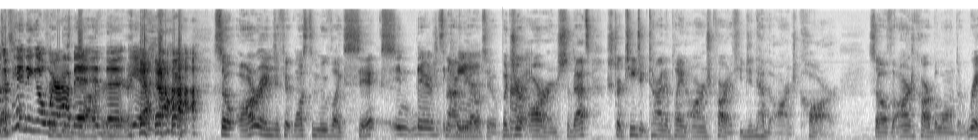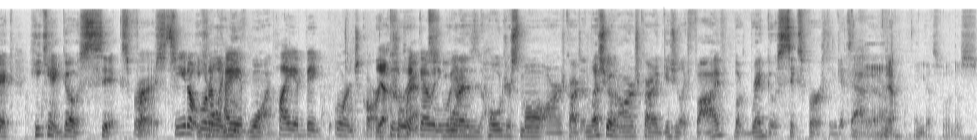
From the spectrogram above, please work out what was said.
that's depending on where I'm good at in blocker the here. yeah, So orange, if it wants to move like six, and there's it's it not gonna be able can't. to. But you're Right. orange, so that's strategic time to play an orange card. If you didn't have the orange car, so if the orange card belonged to Ric, he can't go six first. Right. So you don't want to play move one. play a big orange card. Yeah. 'cause you Correct. can't go anywhere. You want to hold your small orange cards, unless you have an orange card that gives you like five, but red goes six first and gets out of it. Yeah. Yeah. I guess we'll just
